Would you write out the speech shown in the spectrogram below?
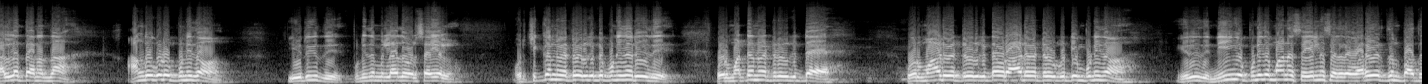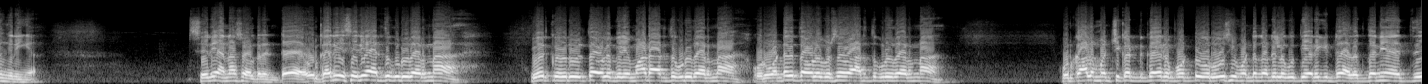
கள்ளத்தனம் தான். அங்கே கூட புனிதம். இருக்குது. புனிதம் இல்லாத ஒரு செயல். ஒரு சிக்கன் வெட்டுறவர்கிட்ட புனிதம் இருக்குது. ஒரு மட்டன் வெட்டுறவர்கிட்ட. ஒரு மாடு வெட்டுறவர்கிட்ட ஒரு ஆடு வெட்டுறவர்கிட்டையும் புனிதம் இருக்குது. நீங்கள் புனிதமான செயல்னு சிலதை வரையறதுன்னு பார்த்துங்கிறீங்க. சரியா என்ன சொல்கிறேன்ட்டு ஒரு கறியை சரியாக எடுத்து கொடுக்குறாருன்னா வேர்க்க உருவத்தை அவ்வளோ பெரிய மாடை அறுத்து கொடுக்குறாருன்னா ஒரு ஒட்டகத்தை அவ்வளோ பெருசாக அறுத்து கொடுக்குறாருன்னா ஒரு காலை மடிச்சு கட்டு கயிறு போட்டு ஒரு ஊசி மட்டும் தொண்டையில் குத்தி இறக்கிட்டு அதுக்கு தனியாக எடுத்து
